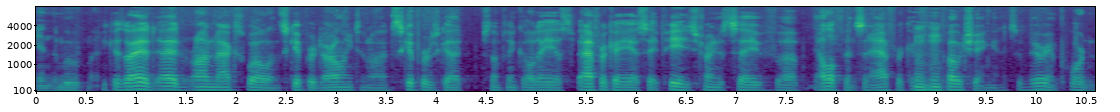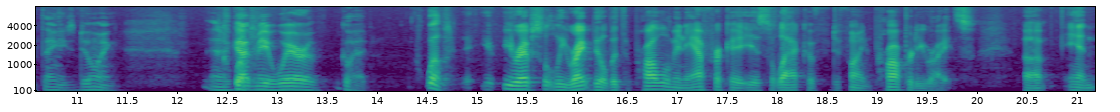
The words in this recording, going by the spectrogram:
in the movement. Because I had, I had Ron Maxwell and Skipper Darlington on. Skipper's got something called AS, Africa ASAP. He's trying to save uh, elephants in Africa from poaching, and it's a very important thing he's doing. And it got me aware of, go ahead. Well, you're- you're absolutely right, Bill. But the problem in Africa is the lack of defined property rights, uh, and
